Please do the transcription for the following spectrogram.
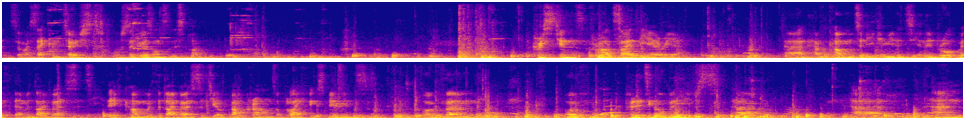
And so my second toast also goes on to this pipe. Christians from outside the area have come to be community and they brought with them a diversity. They've come with a diversity of backgrounds, of life experiences, of, um, of political beliefs um, uh, and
